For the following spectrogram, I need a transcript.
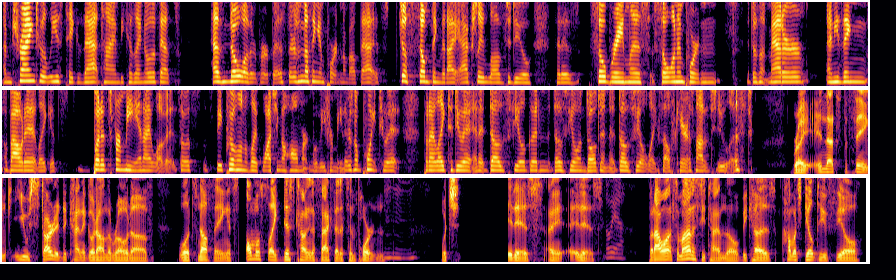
I'm trying to at least take that time because I know that that's has no other purpose. There's nothing important about that. It's just something that I actually love to do that is so brainless, so unimportant. It doesn't matter anything about it like it's but it's for me and I love it. So it's it's the equivalent of like watching a Hallmark movie for me. There's no point to it, but I like to do it and it does feel good and it does feel indulgent. It does feel like self-care. It's not a to-do list. Right. And that's the thing. You started to kind of go down the road of well, it's nothing. It's almost like discounting the fact that it's important, mm-hmm. which it is. I mean, it is. Oh yeah. But I want some honesty time though, because how much guilt do you feel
